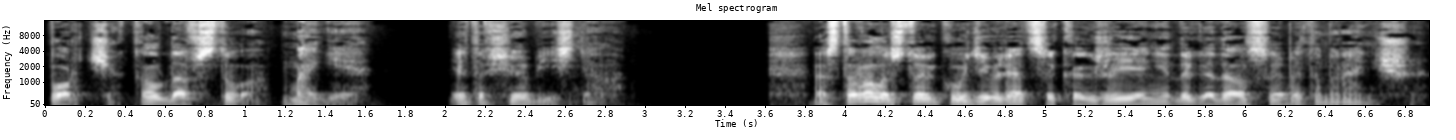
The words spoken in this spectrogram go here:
Порча, колдовство, магия. Это все объясняло. Оставалось только удивляться, как же я не догадался об этом раньше.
